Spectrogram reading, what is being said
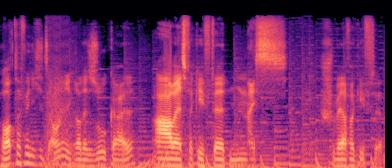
Horter finde ich jetzt auch nicht gerade so geil. Aber er ist vergiftet. Nice. Schwer vergiftet.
